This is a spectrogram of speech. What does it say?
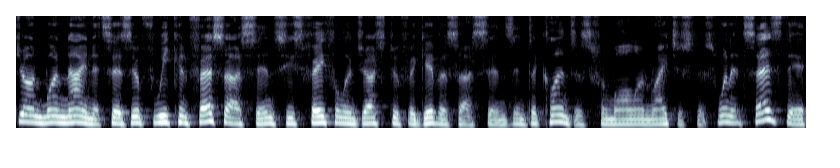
John 1 9, it says, If we confess our sins, he's faithful and just to forgive us our sins and to cleanse us from all unrighteousness. When it says there,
